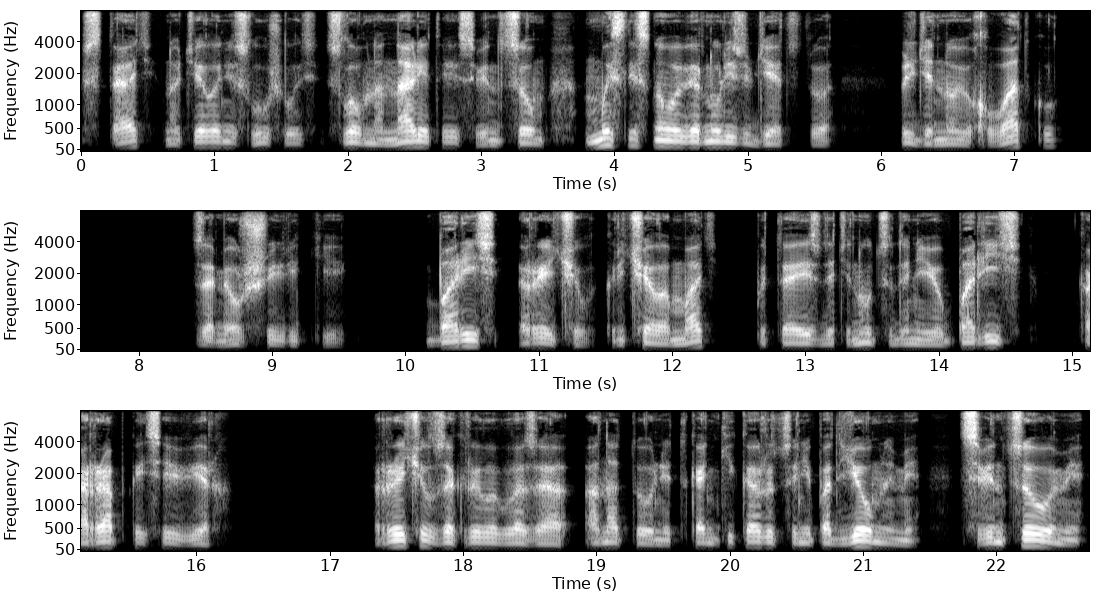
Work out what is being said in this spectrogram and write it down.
встать, но тело не слушалось, словно налитые свинцом. Мысли снова вернулись в детство, в ледяную хватку замерзшей реки. «Борись, Рэйчел!» — кричала мать, пытаясь дотянуться до нее. «Борись! Карабкайся вверх!» Рэчел закрыла глаза. Она тонет. Коньки кажутся неподъемными, свинцовыми.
